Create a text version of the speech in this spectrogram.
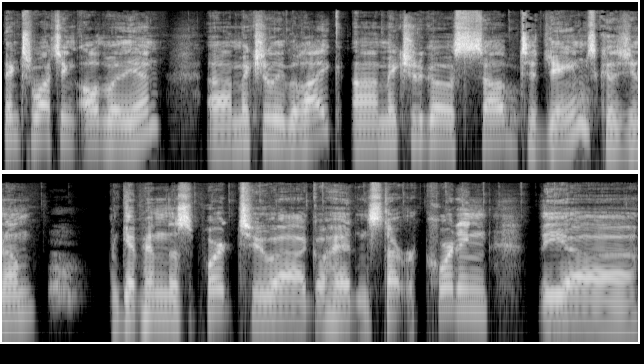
thanks for watching all the way to the end. Uh, make sure to leave a like. Uh, make sure to go sub to James because you know give him the support to uh, go ahead and start recording the uh,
